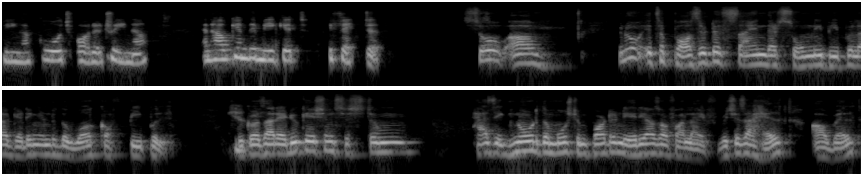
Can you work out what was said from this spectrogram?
being a coach or a trainer? And how can they make it effective? So, um, you know, it's a positive sign that so many people are getting into the work of people. Because our education system has ignored the most important areas of our life, which is our health, our wealth,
